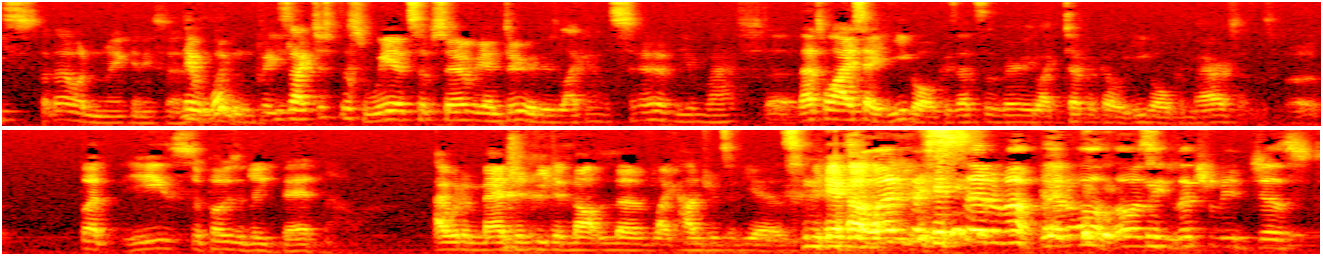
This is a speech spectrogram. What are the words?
He's. But that wouldn't make any sense. It wouldn't, but he's like just this weird subservient dude who's like, I'll serve you, master. That's why I say Igor, because that's a very like typical Igor comparisons. But he's supposedly dead now. I would imagine he did not live like hundreds of years. yeah. So why did they set him up at all? Or was he literally just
